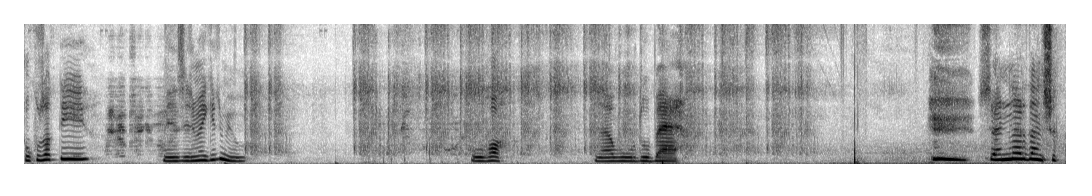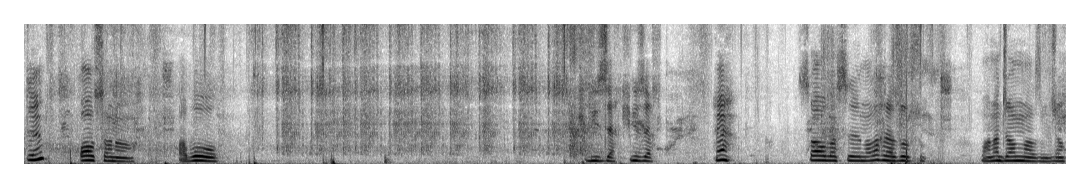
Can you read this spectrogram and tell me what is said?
Çok uzak değil. Menzilime girmiyor mu? Oha. Ne vurdu be? Sen nereden çıktın? Al sana. Abo. Güzel, güzel. Heh. Sağ olasın. Allah razı olsun. Bana can lazım can.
